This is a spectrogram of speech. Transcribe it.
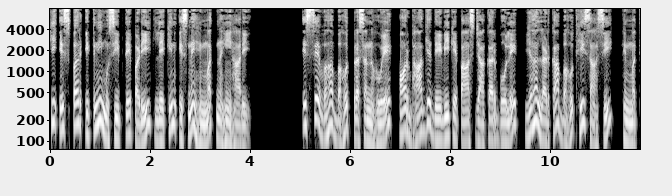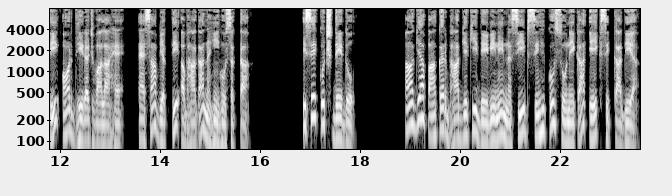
कि इस पर इतनी मुसीबतें पड़ी, लेकिन इसने हिम्मत नहीं हारी। इससे वह बहुत प्रसन्न हुए और भाग्य देवी के पास जाकर बोले, यह लड़का बहुत ही साहसी, हिम्मती और धीरज वाला है। ऐसा व्यक्ति अभागा नहीं हो सकता। इसे कुछ दे दो। आज्ञा पाकर भाग्य की देवी ने नसीब सिंह को सोने का एक सिक्का दिया।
